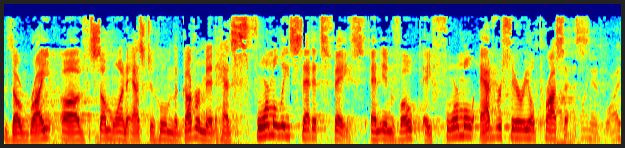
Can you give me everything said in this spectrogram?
the right of someone as to whom the government has formally set its face and invoked a formal adversarial process. Is, why,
